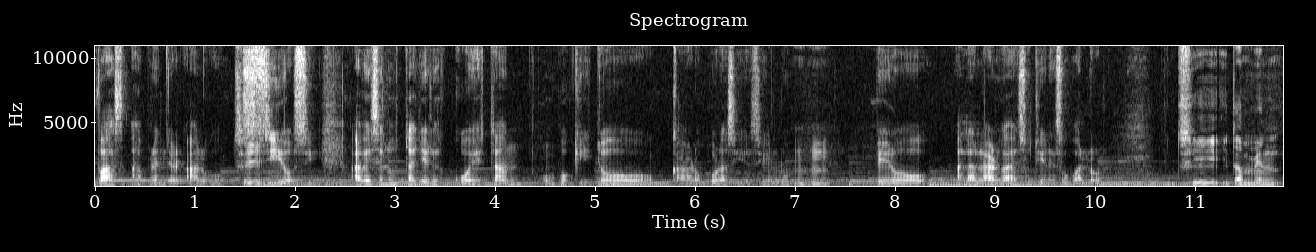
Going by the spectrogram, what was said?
Vas a aprender algo, Sí. sí o sí. A veces los talleres cuestan un poquito caro, por así decirlo, pero a la larga eso tiene su valor. Sí, y también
